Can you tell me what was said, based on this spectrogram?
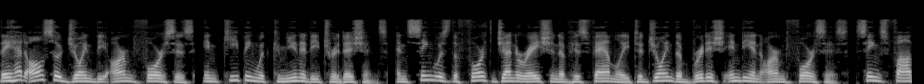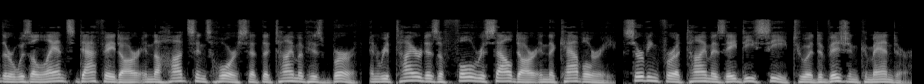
They had also joined the armed forces, in keeping with community traditions, and Singh was the fourth generation of his family to join the British Indian Armed Forces. Singh's father was a Lance Dafadar in the Hodson's Horse at the time of his birth, and retired as a full Risaldar in the cavalry, serving for a time as ADC to a division commander.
